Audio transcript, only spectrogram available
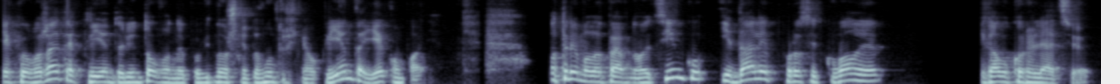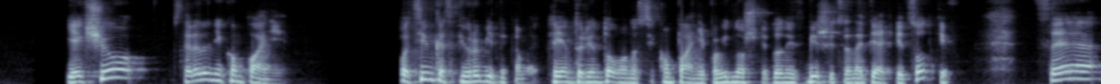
як ви вважаєте, клієнт-орієнтованою по відношенню до внутрішнього клієнта є компанія. Отримали певну оцінку і далі прослідкували цікаву кореляцію. Якщо всередині компанії оцінка співробітниками клієнт-орієнтованості компанії по відношенню до них збільшується на 5%, це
